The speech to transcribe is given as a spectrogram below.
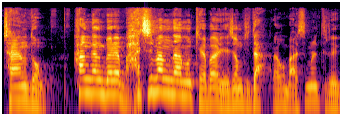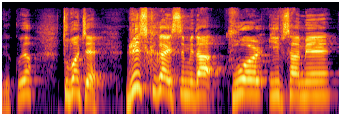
자양동 한강변의 마지막 남은 개발 예정지다라고 말씀을 드리겠고요. 두 번째 리스크가 있습니다. 9월 23일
